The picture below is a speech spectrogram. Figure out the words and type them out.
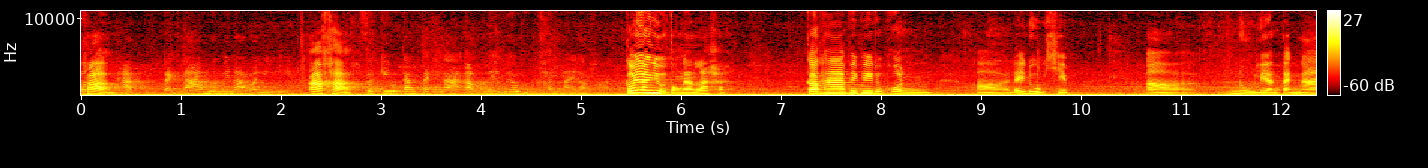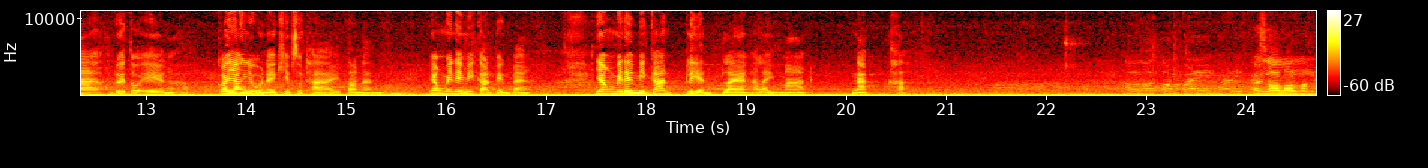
เลยเราค่ะ เพิ่งหัดแต่งหน้าเมื่อไม่นานมานี้ อะค่ะ สกิลการแต่งหน้าอัพเลเวลถึงขั้นไหนล่ะคะ ก็ยังอยู่ตรงนั้นละค่ะ ก็ถ้าพี่ๆทุกคนอ่าได้ดูคลิปอ่าหนูเรียนแต่งหน้าด้วยตัวเองอะค่ะ ก็ยังอยู่ในคลิปสุดท้ายตอนนั้น ยังไม่ได้มีการเปลี่ยนแปลง ยังไม่ได้มีการเปลี่ยนแปลงอะไรมากนักค่ะ เอ่อตอนไป Paris เอ้ย Fashion รอรอรอ Week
